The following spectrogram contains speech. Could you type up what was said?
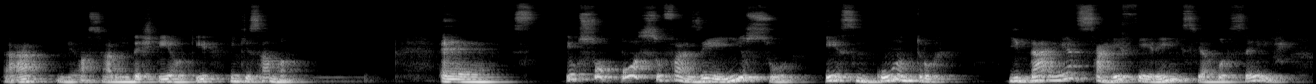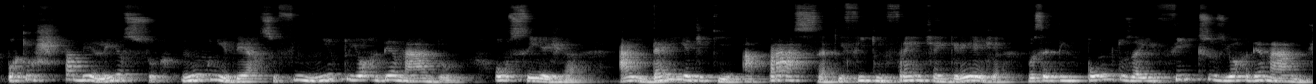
tá? Nossa área de desterro aqui em Quissamã. É, eu só posso fazer isso, esse encontro, e dar essa referência a vocês, porque eu estabeleço um universo finito e ordenado. Ou seja, a ideia de que a praça que fica em frente à igreja, você tem pontos aí fixos e ordenados.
